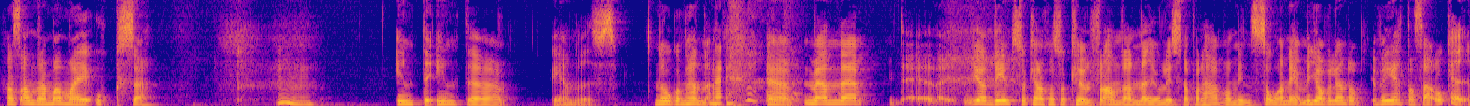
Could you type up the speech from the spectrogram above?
Hans andra mamma är oxe. Mm. Inte, inte envis. Nog om henne. Eh, men eh, ja, det är inte så kanske så kul för andra än mig att lyssna på det här vad min son är. Men jag vill ändå veta så här, okej.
